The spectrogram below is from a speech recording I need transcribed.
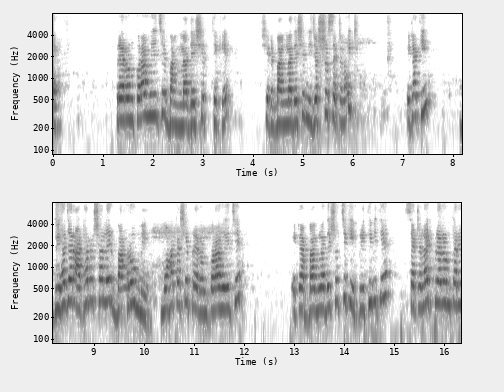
এক প্রেরণ করা হয়েছে বাংলাদেশের থেকে। সেটা বাংলাদেশের নিজস্ব স্যাটেলাইট এটা কি? দুই হাজার আঠারো সালের বারো মে মহাকাশে প্রেরণ করা হয়েছে। এটা বাংলাদেশ হচ্ছে কি? পৃথিবীতে স্যাটেলাইট প্রেরণকারী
